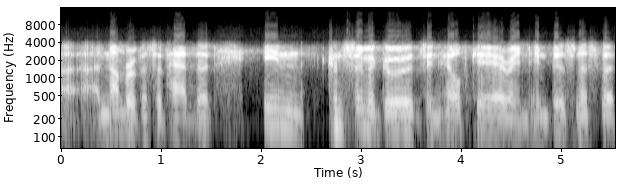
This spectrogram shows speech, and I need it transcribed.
uh, a number of us have had that in consumer goods, in healthcare, in, in business, that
